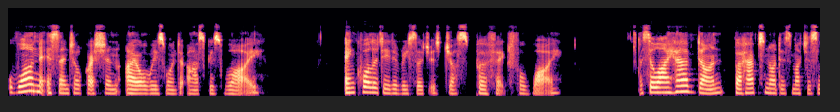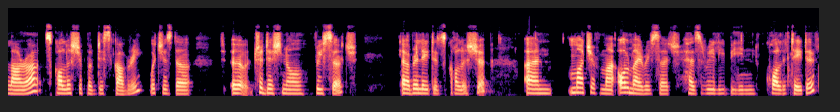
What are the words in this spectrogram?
one essential question I always want to ask is why? And qualitative research is just perfect for why. So I have done, perhaps not as much as Lara, scholarship of discovery, which is the uh, traditional research uh, related scholarship. And much of my all my research has really been qualitative.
